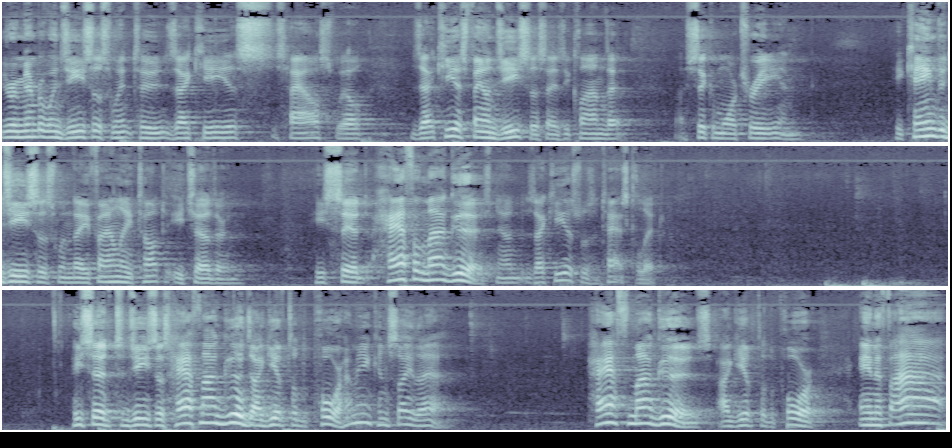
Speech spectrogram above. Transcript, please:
You remember when Jesus went to Zacchaeus' house? Well, Zacchaeus found Jesus as he climbed that a sycamore tree. And he came to Jesus when they finally talked to each other. And he said, Half of my goods. Now, Zacchaeus was a tax collector. He said to Jesus, Half my goods I give to the poor. How many can say that? Half my goods I give to the poor. And if I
